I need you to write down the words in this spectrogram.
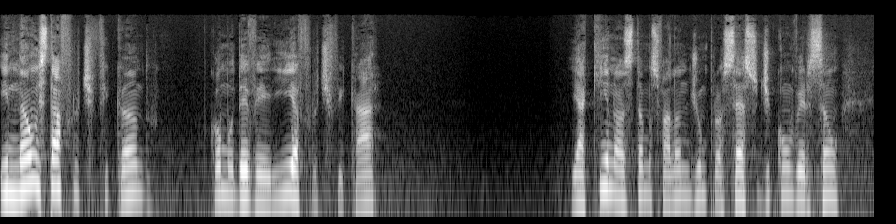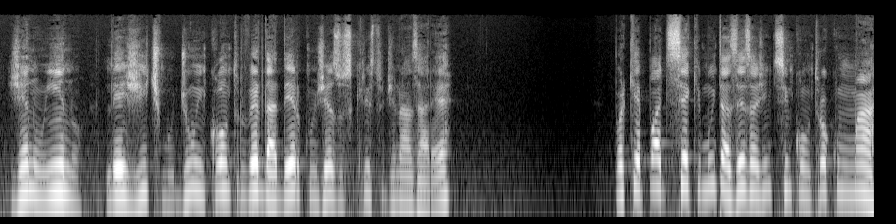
E não está frutificando como deveria frutificar. E aqui nós estamos falando de um processo de conversão genuíno, legítimo, de um encontro verdadeiro com Jesus Cristo de Nazaré. Porque pode ser que muitas vezes a gente se encontrou com uma,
